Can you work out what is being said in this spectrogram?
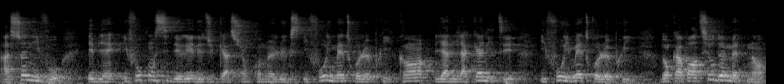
À ce niveau, eh bien, il faut considérer l'éducation comme un luxe. Il faut y mettre le prix. Quand il y a de la qualité, il faut y mettre le prix. Donc, à partir de maintenant,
